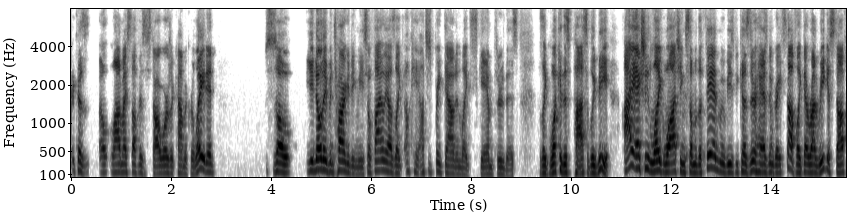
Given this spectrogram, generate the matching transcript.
because a lot of my stuff is Star Wars or comic related. So you know they've been targeting me. So finally, I was like, okay, I'll just break down and like scam through this. I was like, what could this possibly be? I actually like watching some of the fan movies because there has been great stuff, like that Rodriguez stuff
